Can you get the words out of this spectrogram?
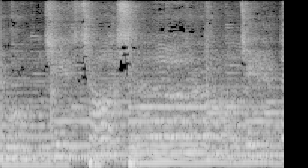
내몸 지쳐 쓰러질 때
